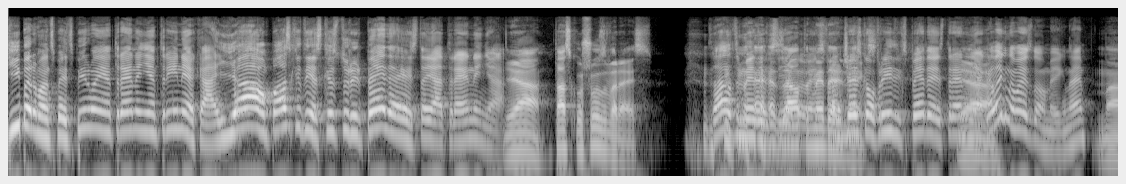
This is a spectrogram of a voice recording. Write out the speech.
Ķibermans pēc pirmajiem treniņiem trīniekā. Jā, un paskaties, kas tur ir pēdējais tajā treniņā. Jā, tas, kurš uzvarēs. Zelta medaļas. Zelta medaļnieks. Česko Frīdrichs pēdējais treniņā. Galīgi nav aizdomīgi, ne? Nā.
